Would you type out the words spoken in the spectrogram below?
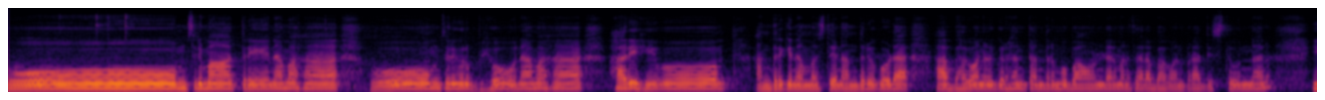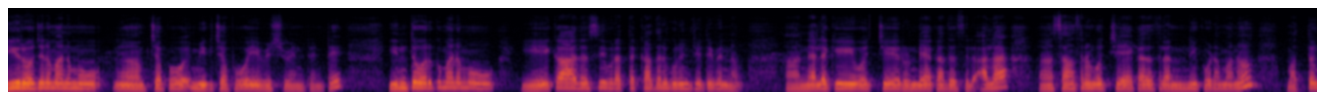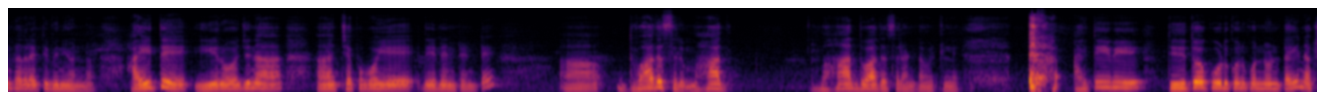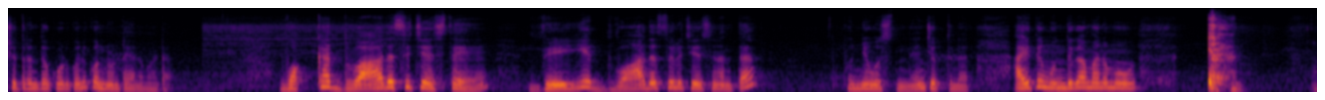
ఓం శ్రీమాత్రే నమ. ఓం శ్రీ గురుభ్యో నమ. హరి ఓం. అందరికీ నమస్తే అందరూ కూడా ఆ భగవాన్ అనుగ్రహంతో అందరము బాగుండాలని మనసారా భగవాన్ ప్రార్థిస్తూ ఉన్నాను. ఈ రోజున మనము ఆ, చెప్ప మీకు చెప్పబోయే విషయం ఏంటంటే ఇంతవరకు మనము ఏకాదశి వ్రత కథల గురించి అయితే విన్నాం. నెలకి వచ్చే రెండు ఏకాదశులు అలా ఆ, సంవత్సరానికి వచ్చే ఏకాదశులు అన్నీ కూడా మనం మొత్తం కథలు అయితే విని ఉన్నాం. అయితే ఈ రోజున చెప్పబోయేది ఏంటంటే ద్వాదశులు మహా మహాద్వాదశులు అంటాం వీటిని అయితే ఇవి తిథితో కూడుకొని కొన్ని ఉంటాయి నక్షత్రంతో కూడుకొని కొన్ని ఉంటాయి అన్నమాట. ఒక్క ద్వాదశి చేస్తే వెయ్యి ద్వాదశులు చేసినంత పుణ్యం వస్తుంది అని చెప్తున్నారు. అయితే ముందుగా మనము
